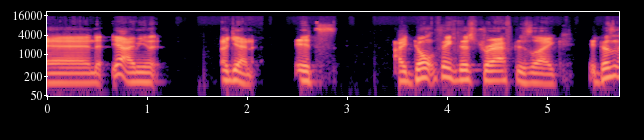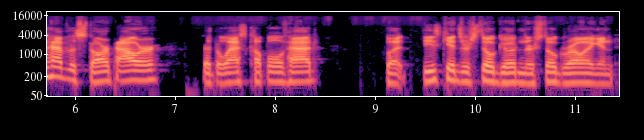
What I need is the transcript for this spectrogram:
and yeah, I mean, again, it's. I don't think this draft is like it doesn't have the star power that the last couple have had, but these kids are still good and they're still growing. And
